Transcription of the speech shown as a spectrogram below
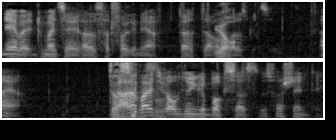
nee, aber du meinst ja gerade, das hat voll genervt. Da, darauf Ja. war das bezogen. Ah ja. Das ja, ist weiß so. ich, warum du ihn geboxt hast. Ist verständlich.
